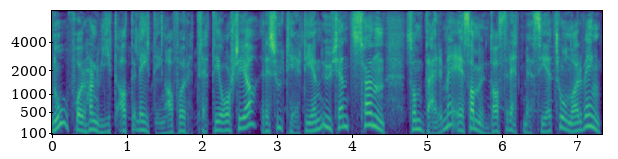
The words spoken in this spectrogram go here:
Nå får han vite at leitinga for 30 år siden resulterte i en ukjent sønn, som dermed er Samundas rettmessige tronarving,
